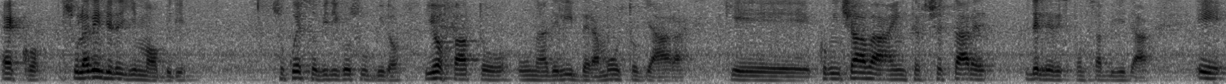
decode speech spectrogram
Ecco, sulla vendita degli immobili, su questo vi dico subito, io ho fatto una delibera molto chiara che cominciava a intercettare delle responsabilità e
